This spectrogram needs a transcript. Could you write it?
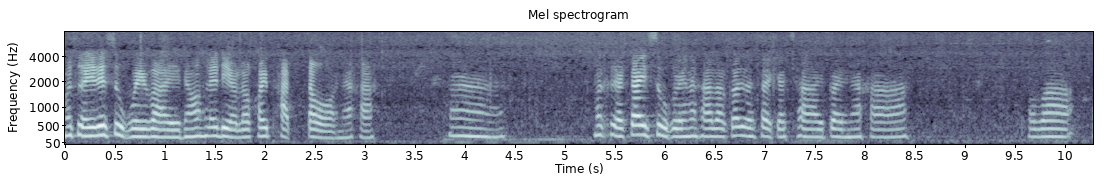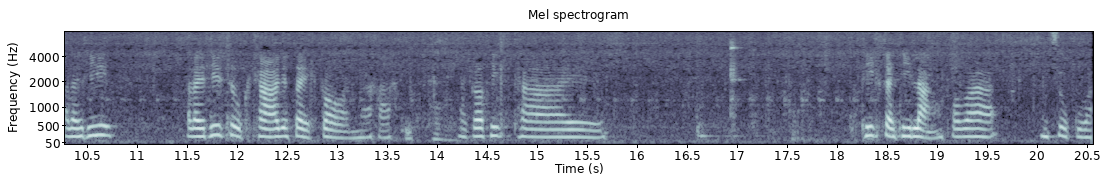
มะเขือจะได้สุกไวๆเนาะแล้วเดี๋ยวเราค่อยผัดต่อนะคะอ่ามะเขือใกล้สุกเลยนะคะ เราก็จะใส่กระชายไปนะคะ เพราะว่าอะไรที่อะไรที่สุกช้าจะใส่ก่อนนะคะ แล้วก็พริกไทย พริกใส่ทีหลัง เพราะว่ามันสุกไว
